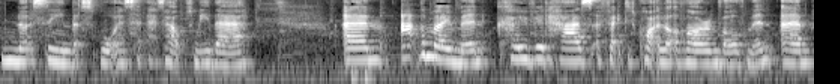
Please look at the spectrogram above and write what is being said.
not seen that sport has, has helped me there. Um, at the moment COVID has affected quite a lot of our involvement. Um,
